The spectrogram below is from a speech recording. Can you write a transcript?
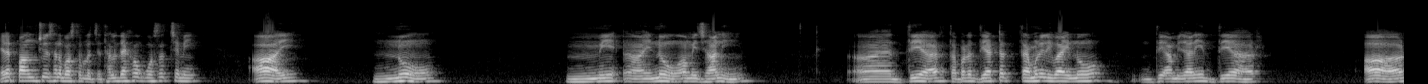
এটা পাংচুয়েশন বসতে বলেছে। তাহলে দেখো, বসাচ্ছি আমি। I know may I know আমি জানি দেয়ার তারপরে দেয়ারটা তেমনই লিখব। আই নো আমি জানি there are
